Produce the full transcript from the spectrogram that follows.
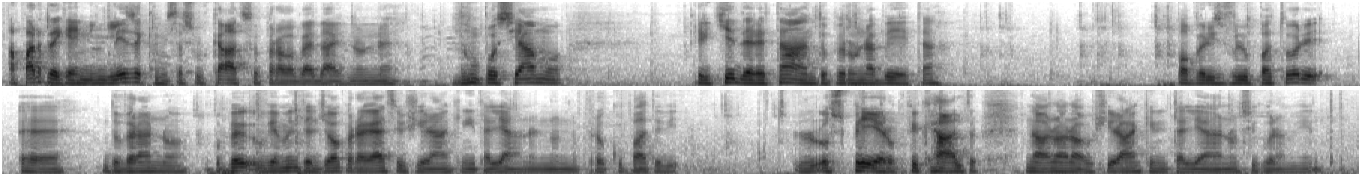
A parte che è in inglese che mi sta sul cazzo, però vabbè dai, non, non possiamo richiedere tanto per una beta. Poveri sviluppatori eh, dovranno... Ovviamente il gioco ragazzi uscirà anche in italiano, non preoccupatevi. Lo spero più che altro. No, no, no, uscirà anche in italiano sicuramente.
